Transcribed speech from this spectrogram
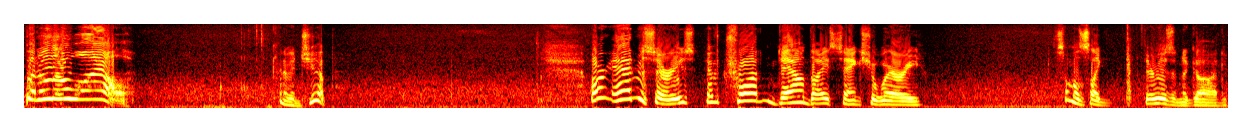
but a little while. Kind of a jip. Our adversaries have trodden down thy sanctuary. It's almost like there isn't a God,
